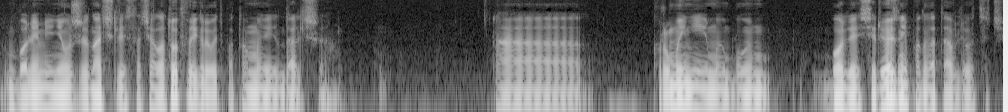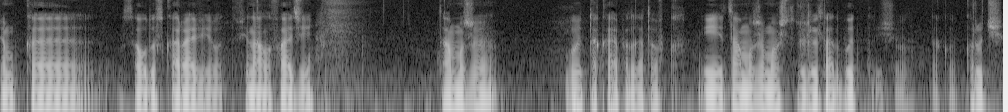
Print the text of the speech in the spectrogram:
более-менее уже начали сначала тут выигрывать, потом и дальше. А к Румынии мы будем более серьезнее подготавливаться, чем к Саудовской Аравии, вот финалов Азии. Там уже будет такая подготовка. И там уже, может, результат будет еще такой круче.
